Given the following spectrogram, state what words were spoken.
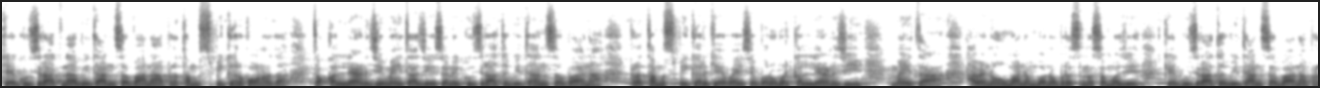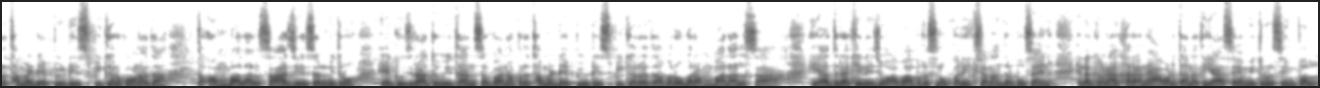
કે ગુજરાતના વિધાનસભાના પ્રથમ સ્પીકર કોણ હતા? તો કલ્યાણજી મહેતા જે છે ને ગુજરાત વિધાનસભાના પ્રથમ સ્પીકર કહેવાય છે. બરોબર, કલ્યાણજી મહેતા. હવે નવમા નંબરનો પ્રશ્ન સમજીએ કે ગુજરાત વિધાનસભાના પ્રથમ ડેપ્યુટી સ્પીકર કોણ હતા? તો અંબાલાલ શાહ જે છે મિત્રો, એ ગુજરાત વિધાનસભાના પ્રથમ ડેપ્યુટી સ્પીકર હતા. બરોબર, અંબાલાલ શાહ. યાદ રાખી લેજો, આવા પ્રશ્નો પરીક્ષાના અંદર પૂછાય ને એટલે ઘણા ખરાને આવડતા નથી. આ છે મિત્રો સિમ્પલ,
